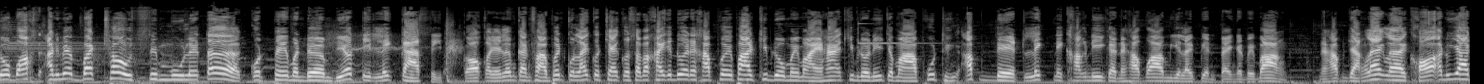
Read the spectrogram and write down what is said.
Roblox Anime Battle Simulator กดเพลย์เหมือนเดิม เดี๋ยวติดเล็กกาสิทธ์ก็ก่อนจะเริ่มการฝากเพื่อนกดไลค์ กดแชร์ กดซับสไครต์กันด้วยนะครับ เพื่อพลาดคลิปวิดีโอใหม่ๆฮะคลิปวิดีโอนี้จะมาพูดถึงอัปเดตเล็กในครั้งนี้กันนะครับ ว่ามีอะไรเปลี่ยนแปลงกันไปบ้าง นะครับอย่างแรกเลยขออนุญาต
